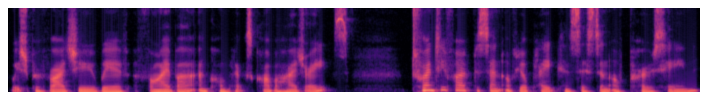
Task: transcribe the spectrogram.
which provides you with fiber and complex carbohydrates, 25% of your plate consisting of protein,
